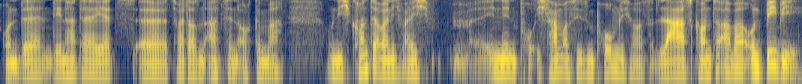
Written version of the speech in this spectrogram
Und äh, den hat er jetzt äh, 2018 auch gemacht. Und ich konnte aber nicht, weil ich in den Pro ich kam aus diesem Proben nicht raus. Lars konnte aber und Bibi,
